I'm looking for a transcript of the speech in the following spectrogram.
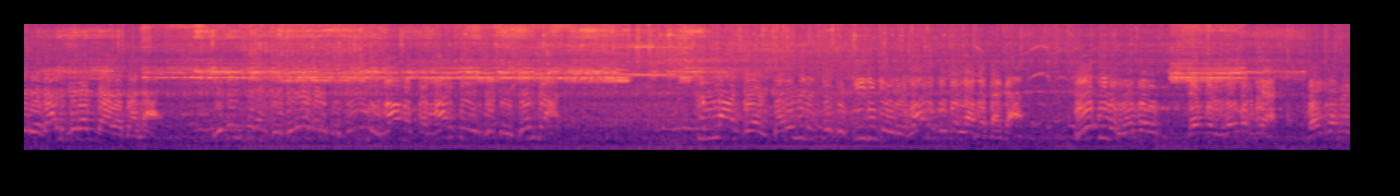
ஒரு நாடு இரண்டாவதாக முதல் பரிசு நிறைவேற்ற கோவில் மாவட்ட மார்க்கெட் சொன்னார் சில்லாண்டு கருங்குடைய சீனியுடைய நாடு முதலாவதாக ஓட்டுநர் நம்பர் நம்பர் நம்பர்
